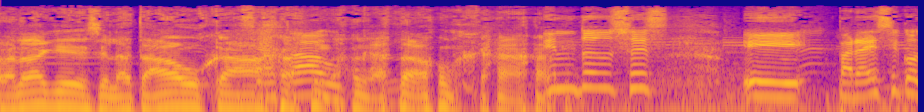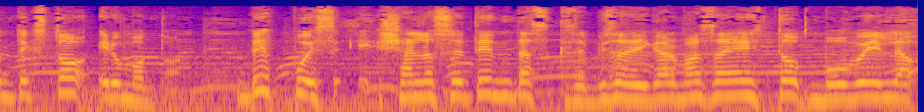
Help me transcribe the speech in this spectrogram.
verdad que se la. Se tauja. Entonces, eh, para ese contexto era un montón. Después, ya en los 70 que se empieza a dedicar más a esto, vos ves la-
